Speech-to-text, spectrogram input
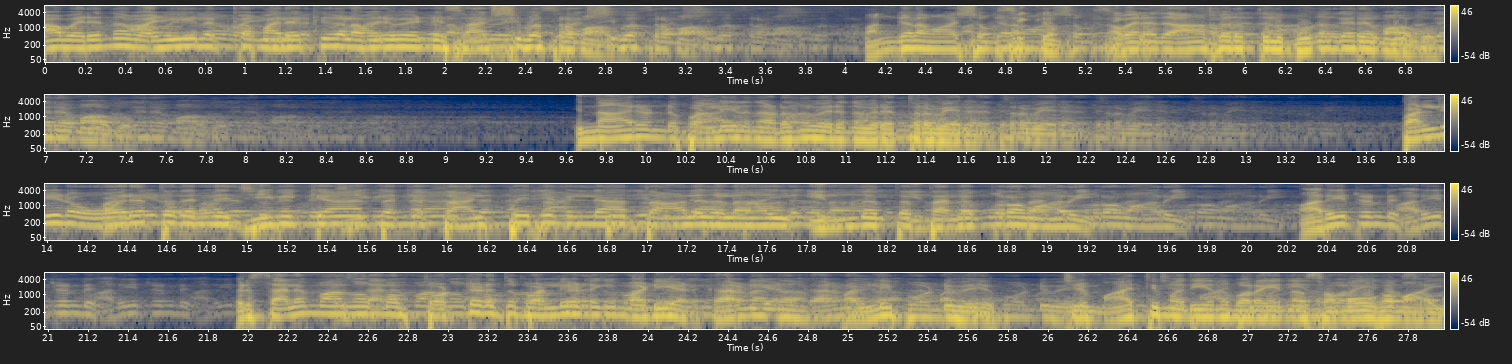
ആ വരുന്ന വഴിയിലൊക്കെ മലക്കുകൾ അവന് വേണ്ടി സാക്ഷിപത്രമാകും മംഗളം ആശംസിക്കും. അവനത് ആഹാരത്തിൽ ഗുണകരമാകും ഇന്ന് ആരുണ്ട്? പള്ളിയിൽ നടന്നു വരുന്നവർ എത്ര പേരുണ്ട്? എത്ര പേരുണ്ട് പള്ളിയുടെ ഓരത്ത് തന്നെ ജീവിക്കാൻ തന്നെ താല്പര്യമില്ലാത്ത ആളുകളായി ഇന്നത്തെ തലമുറ മാറി. മാറിയിട്ടുണ്ട്. മാറിയിട്ടുണ്ട് ഒരു സ്ഥലം വാങ്ങുമ്പോൾ തൊട്ടടുത്ത് പള്ളി ഉണ്ടെങ്കിൽ മടിയാണ്. കാരണം എന്താ? പള്ളി പോണ്ടി വരും. ഇച്ചിരി മാറ്റി മതി എന്ന് പറയുന്ന സമൂഹമായി.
